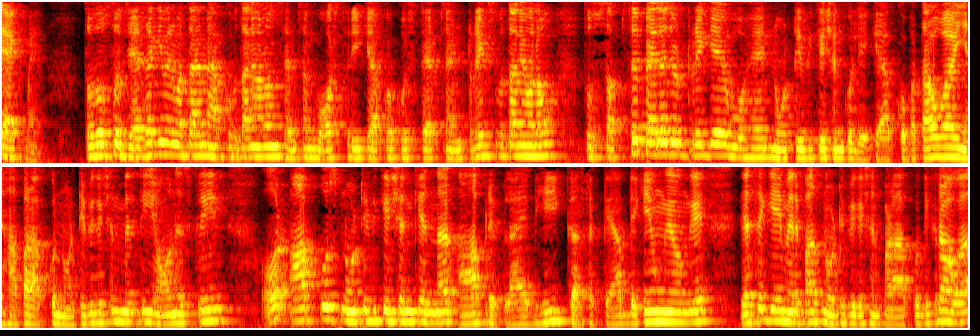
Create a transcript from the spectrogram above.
टेक में। तो दोस्तों, जैसा कि मैंने बताया, मैं आपको बताने वाला हूँ सैमसंग वॉच थ्री के आपको कुछ टिप्स एंड ट्रिक्स बताने वाला हूँ। तो सबसे पहला जो ट्रिक है, वो है नोटिफिकेशन को लेके आपको पता होगा। यहाँ पर आपको नोटिफिकेशन मिलती है ऑन स्क्रीन और आप उस नोटिफिकेशन के अंदर आप रिप्लाई भी कर सकते हैं। आप देखे होंगे होंगे, जैसे कि मेरे पास नोटिफिकेशन पड़ा, आपको दिख रहा होगा,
